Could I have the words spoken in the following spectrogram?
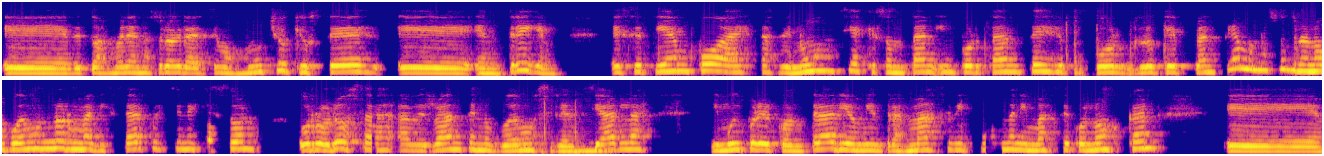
eh, de todas maneras nosotros agradecemos mucho que ustedes eh, entreguen ese tiempo a estas denuncias que son tan importantes por lo que planteamos nosotros. No podemos normalizar cuestiones que son horrorosas, aberrantes, no podemos silenciarlas y muy por el contrario, mientras más se difundan y más se conozcan, eh,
